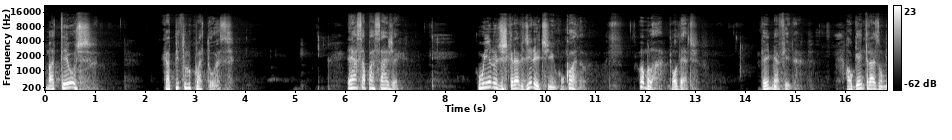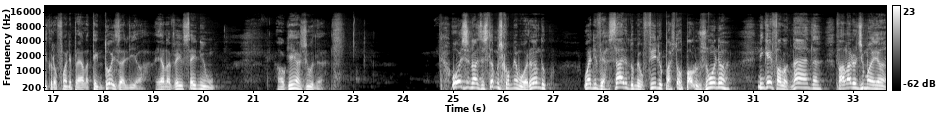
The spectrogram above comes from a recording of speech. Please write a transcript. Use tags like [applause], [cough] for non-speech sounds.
Mateus, capítulo 14. É essa passagem. O hino descreve direitinho, concordam? Vamos lá, Claudete. Vem, minha filha. Alguém traz um microfone para ela. Tem dois ali, ó. Ela veio sem nenhum. Alguém ajuda. Hoje nós estamos comemorando o aniversário do meu filho, o pastor Paulo Júnior. Ninguém falou nada, falaram de manhã.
